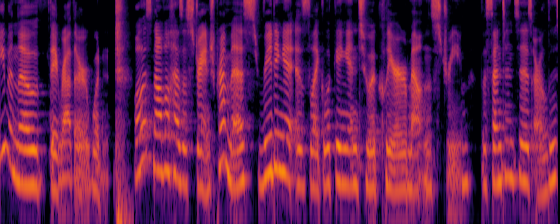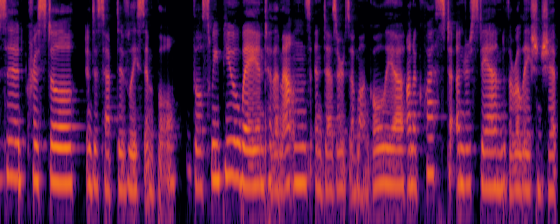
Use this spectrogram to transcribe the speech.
even though they rather wouldn't. While this novel has a strange premise, reading it is like looking into a clear mountain stream. The sentences are lucid, crystal, and deceptively simple. They'll sweep you away into the mountains and deserts of Mongolia on a quest to understand the relationship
